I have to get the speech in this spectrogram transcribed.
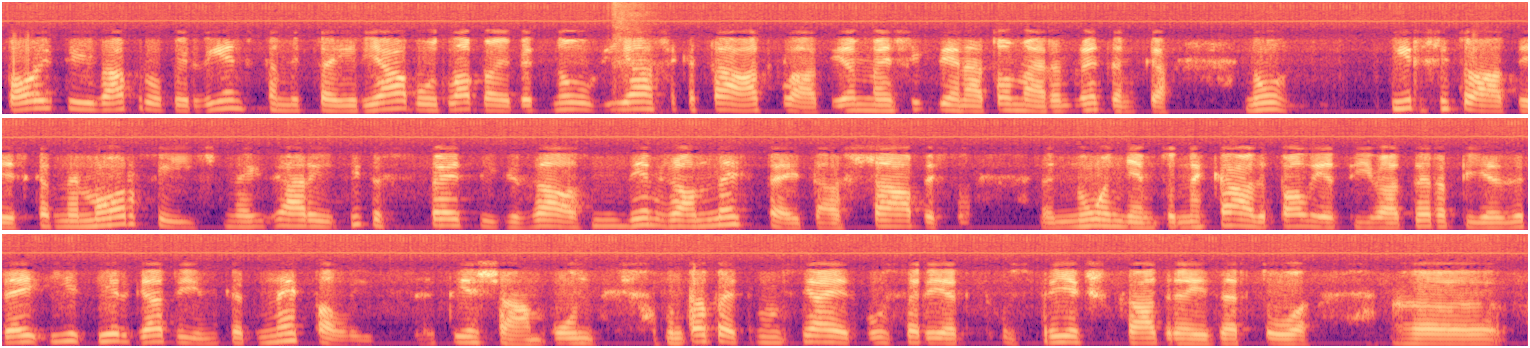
Politīva aprūpe ir viens, tam ir, ir jābūt labai, bet nu, jāsaka tā atklāti. Ja mēs ikdienā tomēr redzam, ka nu, ir situācijas, kad ne morfijas, ne arī citas spēcīgas zāles, diemžēl nespēj tās šābes noņemt, un nekāda palietīvā terapija ir, ir gadījumi, kad nepalīdz tiešām. Un, un tāpēc mums jāiet arī ar, uz priekšu kādreiz ar to. Uh,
